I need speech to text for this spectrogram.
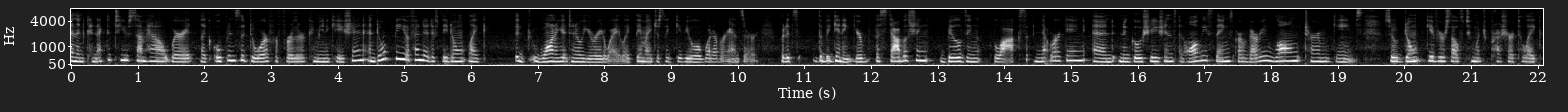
and then connect it to you somehow where it like opens the door for further communication. And don't be offended if they don't like want to get to know you right away. Like they might just like give you a whatever answer. But it's the beginning. You're establishing building blocks. Networking and negotiations and all these things are very long term games. So don't give yourself too much pressure to like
